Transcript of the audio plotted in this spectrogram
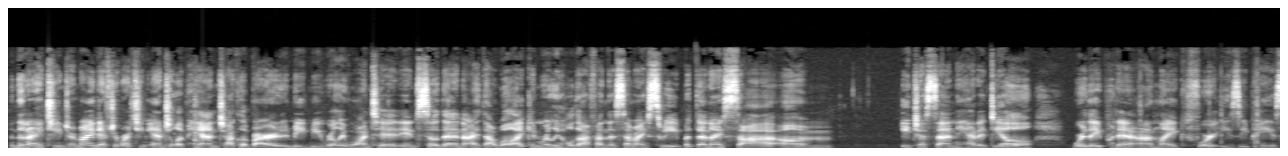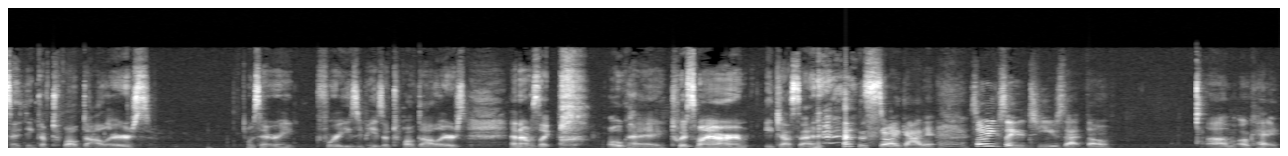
and then I had changed my mind after watching Angela Pan chocolate bar. It made me really want it. And so then I thought, well, I can really hold off on the semi-sweet. But then I saw um, HSN had a deal where they put it on like for easy pays, I think of $12 was that right? For easy pays of $12. And I was like, okay, twist my arm, HSN. so I got it. So I'm excited to use that though. Um, okay,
